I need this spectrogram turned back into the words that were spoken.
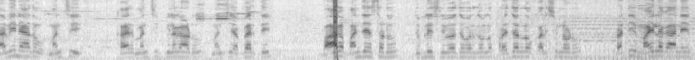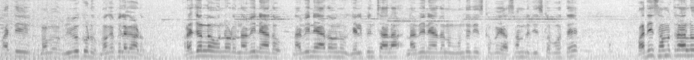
నవీన్ యాదవ్ మంచి మంచి పిల్లగాడు మంచి అభ్యర్థి బాగా పనిచేస్తాడు. జుబ్లీస్ నియోజకవర్గంలో ప్రజల్లో కలిసి ఉన్నాడు. ప్రతి మహిళ కానీ ప్రతి మగ యువకుడు మగ పిల్లగాడు ప్రజల్లో ఉన్నాడు నవీన్ యాదవ్. నవీన్ యాదవ్ను గెలిపించాలా? నవీన్ యాదవ్ను ముందు తీసుకుపోయి అసెంబ్లీ తీసుకుపోతే పది సంవత్సరాలు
